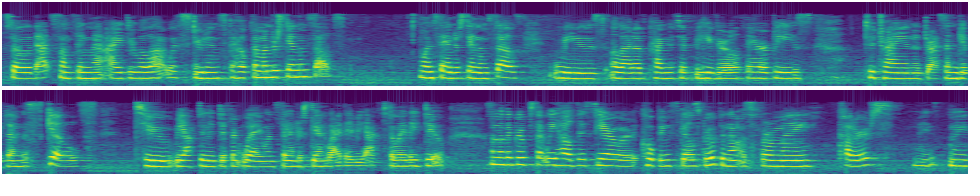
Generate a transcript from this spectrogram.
So that's something that I do a lot with students to help them understand themselves. Once they understand themselves, we use a lot of cognitive behavioral therapies to try and address and give them the skills to react in a different way once they understand why they react the way they do. Some of the groups that we held this year were coping skills group, and that was for my cutters, my, my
